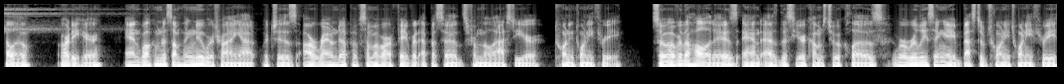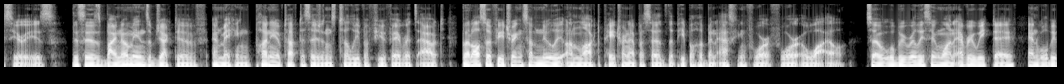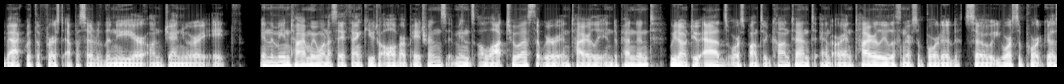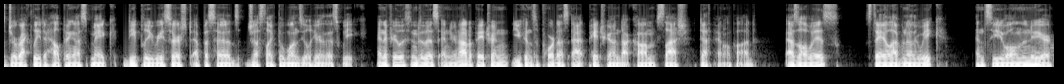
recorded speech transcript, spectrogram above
Hello, Artie here, and welcome to something new we're trying out, which is our roundup of some of our favorite episodes from the last year, 2023. So, over the holidays, and as this year comes to a close, we're releasing a Best of 2023 series. This is by no means objective and making plenty of tough decisions to leave a few favorites out, but also featuring some newly unlocked patron episodes that people have been asking for for a while. So we'll be releasing one every weekday, and we'll be back with the first episode of the new year on January 8th. In the meantime, we want to say thank you to all of our patrons. It means a lot to us that we're entirely independent. We don't do ads or sponsored content and are entirely listener supported, so your support goes directly to helping us make deeply researched episodes just like the ones you'll hear this week. And if you're listening to this and you're not a patron, you can support us at patreon.com slash deathpanelpod. As always, stay alive another week and see you all in the new year.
